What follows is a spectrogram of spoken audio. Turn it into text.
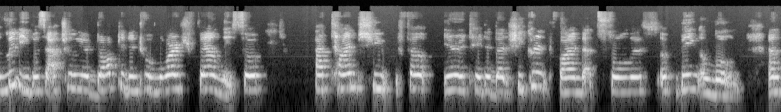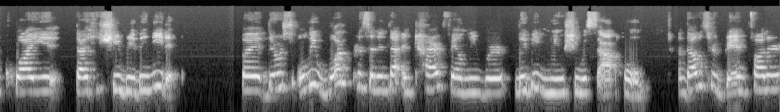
Libby was actually adopted into a large family, so at times she felt irritated that she couldn't find that solace of being alone and quiet that she really needed. But there was only one person in that entire family where Libby knew she was at home, and that was her grandfather,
